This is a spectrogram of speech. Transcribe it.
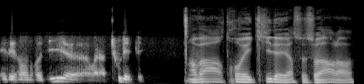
et les vendredis. voilà, tout l'été. On va retrouver qui d'ailleurs ce soir alors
